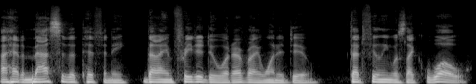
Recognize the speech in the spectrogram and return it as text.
"I had a massive epiphany that I am free to do whatever I want to do. That feeling was like whoa."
